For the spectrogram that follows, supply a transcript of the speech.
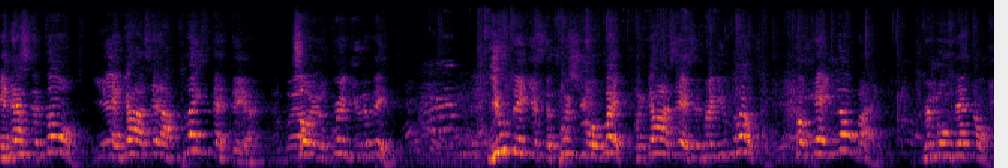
And that's the thorn. Yeah. And God said, I placed that there well- so it'll bring you to me. You think it's to push you away, but God says to bring you closer. Because can't nobody remove that thorn.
